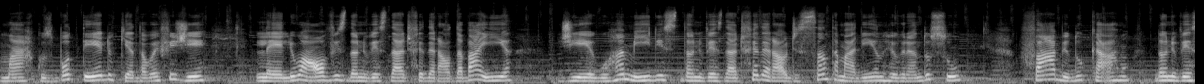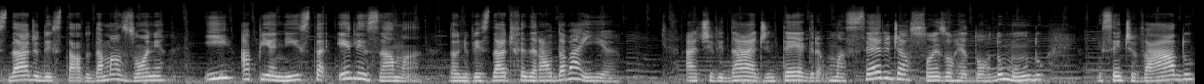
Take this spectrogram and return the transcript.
Marcos Botelho, que é da UFG, Lélio Alves, da Universidade Federal da Bahia, Diego Ramires, da Universidade Federal de Santa Maria, no Rio Grande do Sul, Fábio do Carmo, da Universidade do Estado da Amazônia, e a pianista Elisama, da Universidade Federal da Bahia. A atividade integra uma série de ações ao redor do mundo, incentivado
